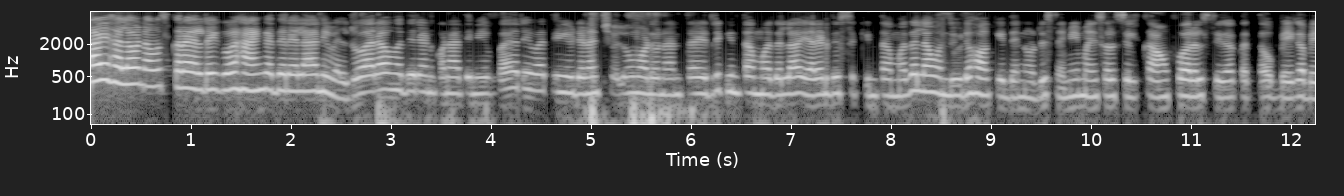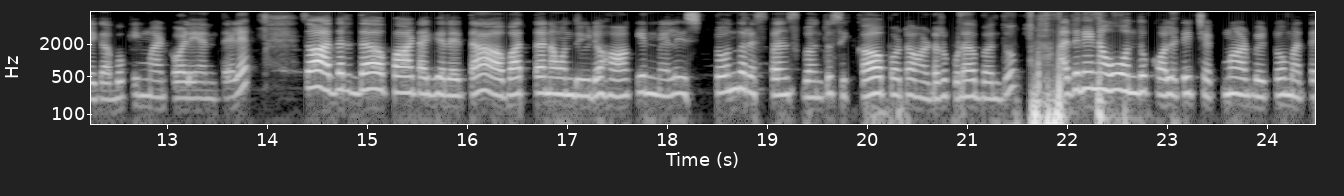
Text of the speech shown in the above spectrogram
ಹಾಯ್ ಹಲೋ ನಮಸ್ಕಾರ ಎಲ್ರಿಗೂ. ಹ್ಯಾಂಗ್ ಅದಿರಲ್ಲ ನೀವೆಲ್ಲರೂ ಆರಾಮದಿರಿ ಅನ್ಕೊಳತೀನಿ ಬರ್ರಿ, ಇವತ್ತಿನ ವಿಡಿಯೋನ ಚಲೋ ಮಾಡೋಣ ಅಂತ ಇದ್ರಕ್ಕಿಂತ ಮೊದಲ ಎರಡು ದಿವಸಕ್ಕಿಂತ ಮೊದಲ ಒಂದು ವಿಡಿಯೋ ಹಾಕಿದ್ದೆ ನೋಡ್ರಿ. ಸೆಮಿ ಮೈಸೂರು ಸಿಲ್ಕ್ ಆಫರಲ್ಲಿ ಸಿಗಕತ್ತಾವ. ಬೇಗ ಬೇಗ ಬುಕಿಂಗ್ ಮಾಡ್ಕೊಳ್ಳಿ ಅಂತೇಳಿ. ಸೊ ಅದರದ ಪಾರ್ಟ್ ಆಗಿರತ್ತ ಅವತ್ತ ನಾ ಒಂದು ವಿಡಿಯೋ ಹಾಕಿದ ಮೇಲೆ ಇಷ್ಟೊಂದು ರೆಸ್ಪಾನ್ಸ್ ಬಂತು. ಸಿಕ್ಕಾಪಟ್ಟ ಆರ್ಡರ್ ಕೂಡ ಬಂದು. ಅದನ್ನೇ ನಾವು ಒಂದು ಕ್ವಾಲಿಟಿ ಚೆಕ್ ಮಾಡಿಬಿಟ್ಟು ಮತ್ತೆ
